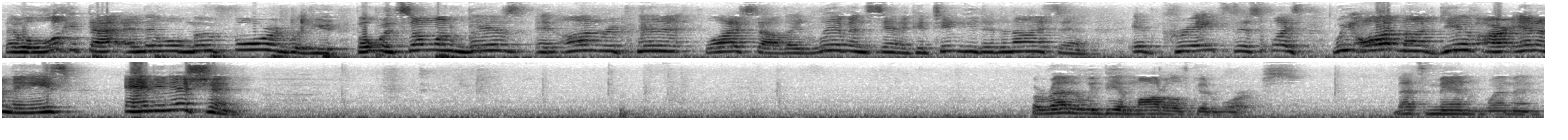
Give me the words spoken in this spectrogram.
They will look at that and they will move forward with you. But when someone lives an unrepentant lifestyle, they live in sin and continue to deny sin, it creates this place. We ought not give our enemies ammunition. But rather we be a model of good works. That's men, women,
